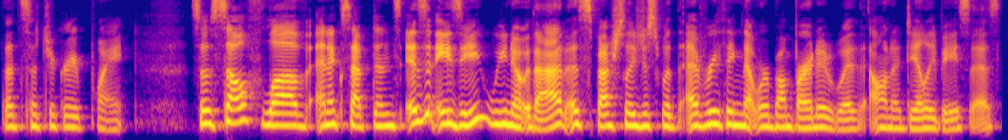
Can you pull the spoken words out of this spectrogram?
That's such a great point. So, self love and acceptance isn't easy. We know that, especially just with everything that we're bombarded with on a daily basis.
